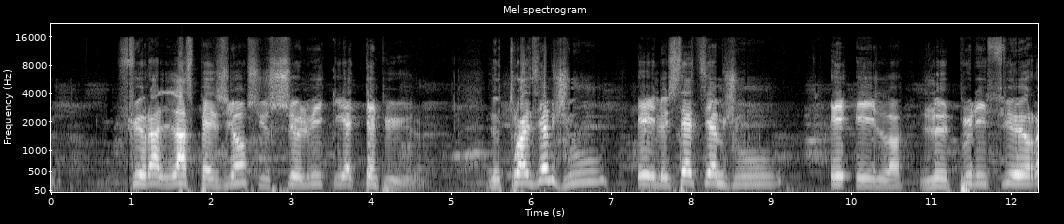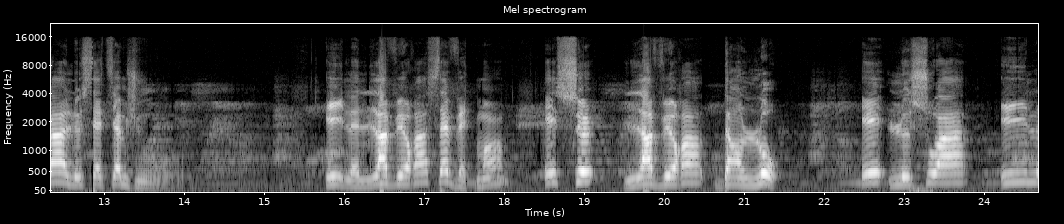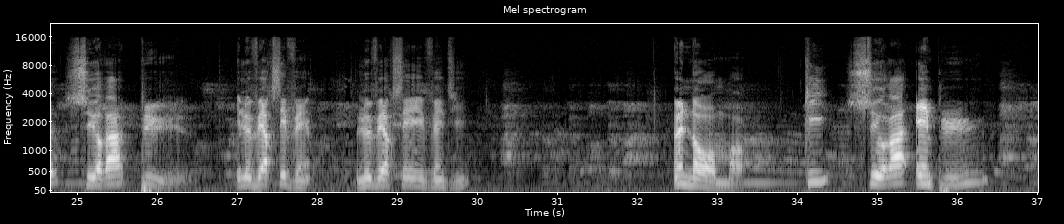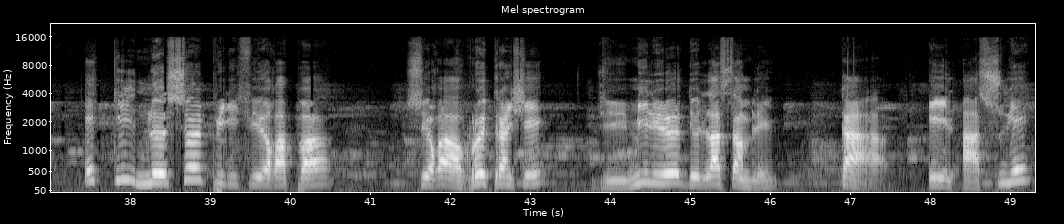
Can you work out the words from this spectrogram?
fera l'aspersion sur celui qui est impur. Le troisième jour et le septième jour, et il le purifiera le septième jour. Il lavera ses vêtements et se lavera dans l'eau. Et le soir, il sera pur. Et le verset 20. Le verset 20 dit, un homme qui sera impur et qui ne se purifiera pas sera retranché du milieu de l'assemblée, car il a souillé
